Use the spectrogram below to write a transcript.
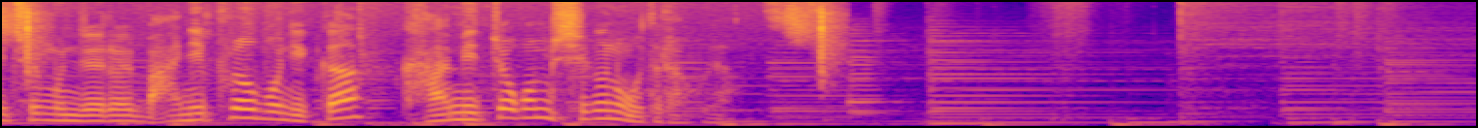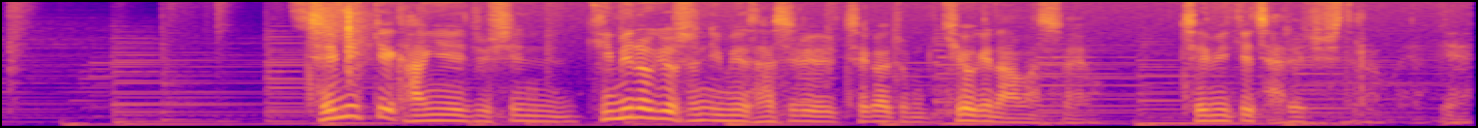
기출 문제를 많이 풀어보니까 감이 조금씩은 오더라고요. 재밌게 강의해 주신 김인호 교수님이 사실 제가 좀 기억에 남았어요. 재밌게 잘해 주시더라고요. 예.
